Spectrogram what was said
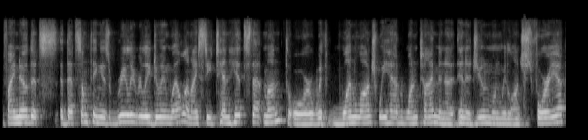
if I know that's that something is really really doing well, and I see 10 hits that month, or with one launch we had one time in a in a June when we launched Foria,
